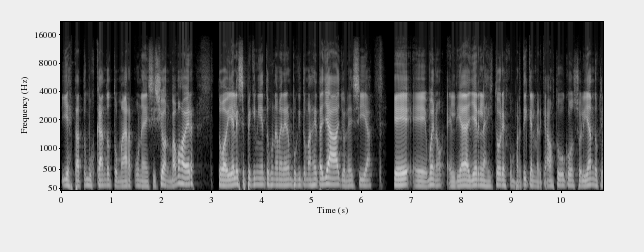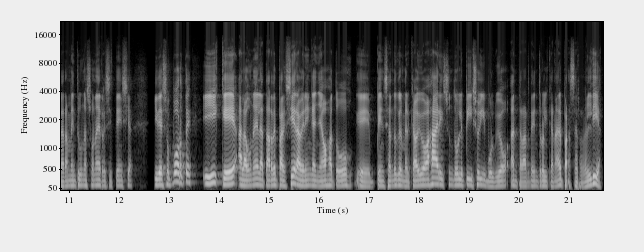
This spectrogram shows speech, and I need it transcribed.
y está buscando tomar una decisión. Vamos a ver todavía el SP500 de una manera un poquito más detallada. Yo les decía que, eh, bueno, el día de ayer en las historias compartí que el mercado estuvo consolidando claramente una zona de resistencia y de soporte y que a la una de la tarde pareciera haber engañado a todos eh, pensando que el mercado iba a bajar, hizo un doble piso y volvió a entrar dentro del canal para cerrar el día.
